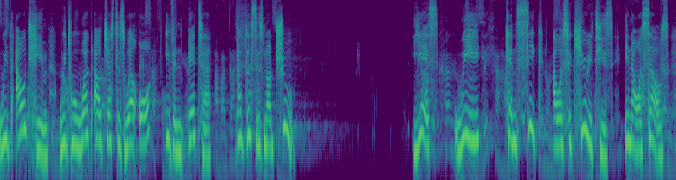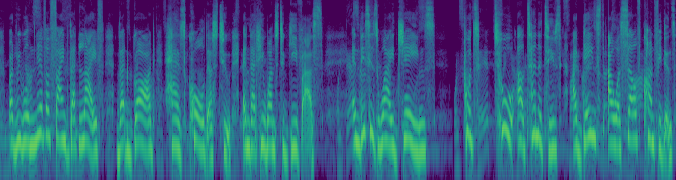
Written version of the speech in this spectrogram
without Him, it will work out just as well or even better. But this is not true. Yes, we can seek our securities in ourselves, but we will never find that life that God has called us to and that He wants to give us. And this is why James puts two alternatives against our self confidence,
